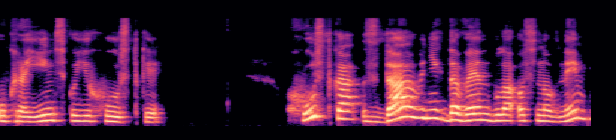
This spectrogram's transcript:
української хустки. Хустка з давніх давен була основним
